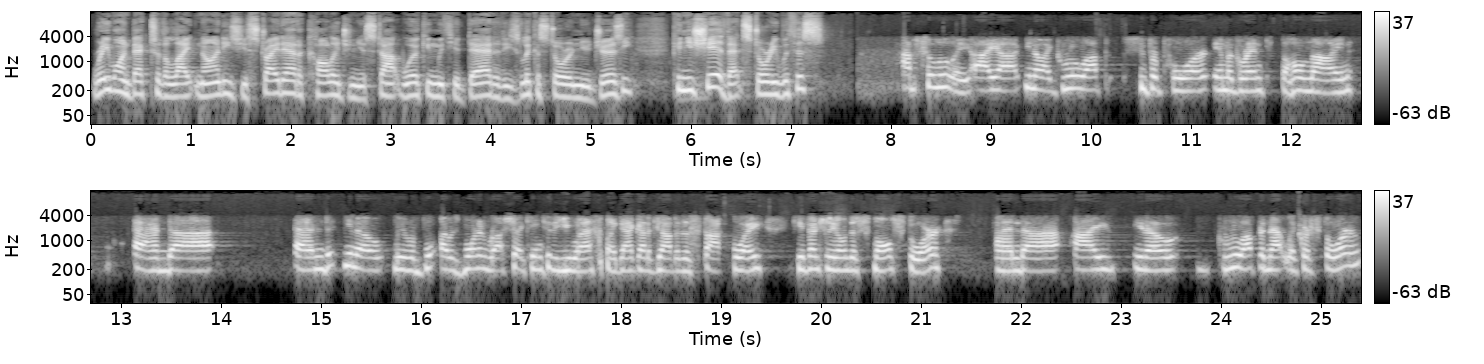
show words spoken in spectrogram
Rewind back to the late 90s, you're straight out of college and you start working with your dad at his liquor store in New Jersey. Can you share that story with us? Absolutely. I, uh, you know, I grew up super poor, immigrant, the whole nine, and uh, and you know, we were. I was born in Russia. I came to the U.S. My dad got a job as a stock boy. He eventually owned a small store, and uh, I, you know, grew up in that liquor store,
